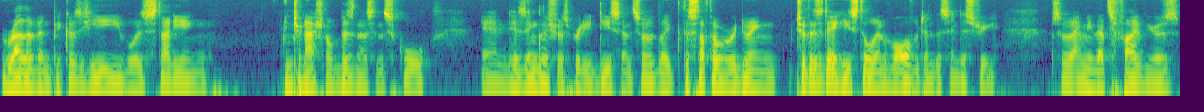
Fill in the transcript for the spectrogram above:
relevant because he was studying international business in school and his English was pretty decent. So like the stuff that we were doing to this day, he's still involved in this industry. So I mean that's five years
